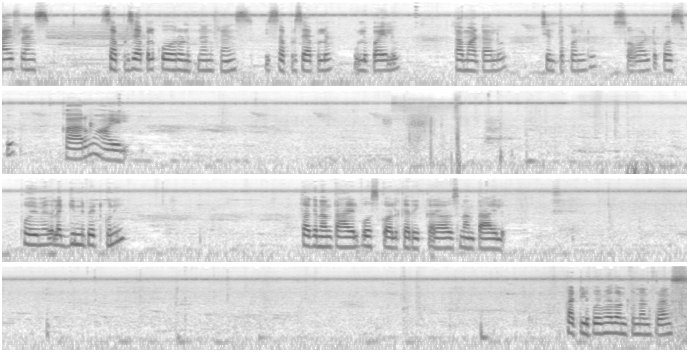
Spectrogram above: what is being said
Hi friends. సప్పుడు చేపలు కూర వండుతున్నాను ఫ్రెండ్స్. ఈ సప్పుడు చేపలు ఉల్లిపాయలు టమాటాలు చింతపండు సాల్ట్ పసుపు కారం ఆయిల్. పొయ్యి మీద గిన్నె పెట్టుకుని తగినంత ఆయిల్ పోసుకోవాలి కర్రీకి కావాల్సినంత ఆయిల్. కట్టెల పొయ్యి మీద ఉంటున్నాను ఫ్రెండ్స్.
